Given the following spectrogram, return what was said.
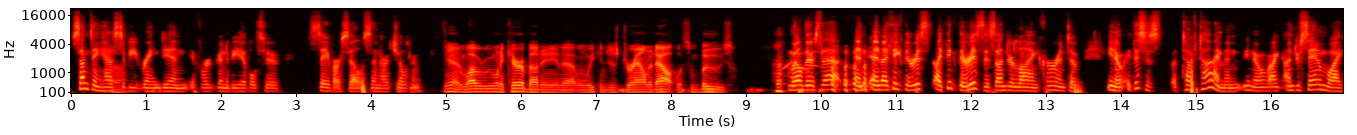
something has Ah. to be reined in if we're going to be able to save ourselves and our children Yeah, and why would we want to care about any of that when we can just drown it out with some booze? well there's that and and i think there is i think there is this underlying current of you know this is a tough time and you know i understand why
